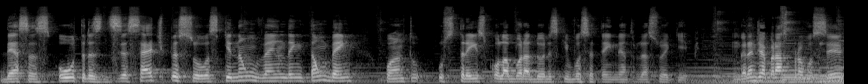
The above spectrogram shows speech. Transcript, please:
dessas outras 17 pessoas que não vendem tão bem quanto os três colaboradores que você tem dentro da sua equipe. Um grande abraço para você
